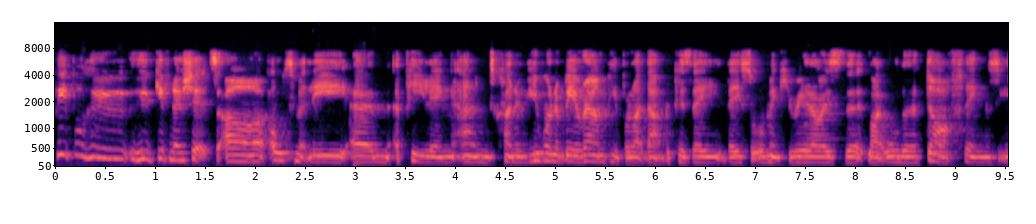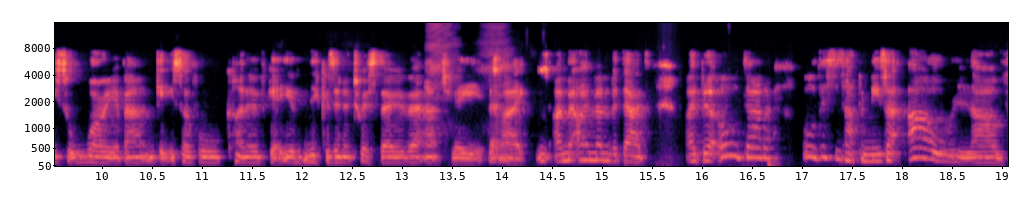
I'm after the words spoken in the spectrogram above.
people who who give no shits are ultimately um, appealing, and kind of you want to be around people like that because they they sort of make you realise that like all the daft things you sort of worry about and get yourself all kind of get your knickers in a twist over. Actually, they're like, I, I remember Dad. I'd be like, oh, Dad, oh, this has happened. And he's like, oh, love,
